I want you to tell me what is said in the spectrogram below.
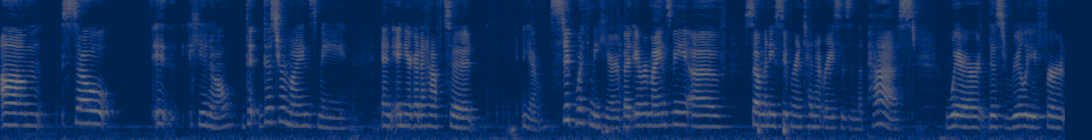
Um, so, it, you know, th- this reminds me, and, and you're going to have to, you know, stick with me here, but it reminds me of so many superintendent races in the past where this really, for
